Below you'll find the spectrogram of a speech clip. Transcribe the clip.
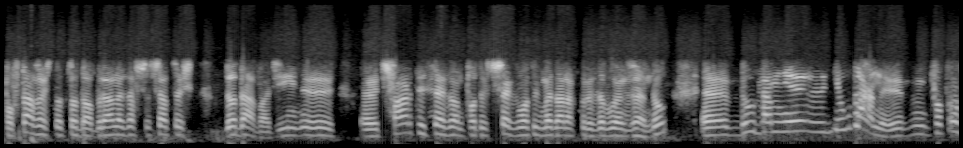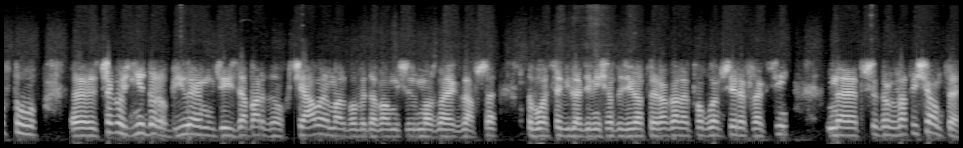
powtarzać to, co dobre, ale zawsze trzeba coś dodawać. I y, y, czwarty sezon po tych trzech złotych medalach, które zdobyłem z rzędu, e, był dla mnie nieudany. Po prostu e, czegoś nie dorobiłem, gdzieś za bardzo chciałem, albo wydawało mi się, że można jak zawsze. To była Sevilla 99 rok, ale po głębszej refleksji e, przed rok 2000. E,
